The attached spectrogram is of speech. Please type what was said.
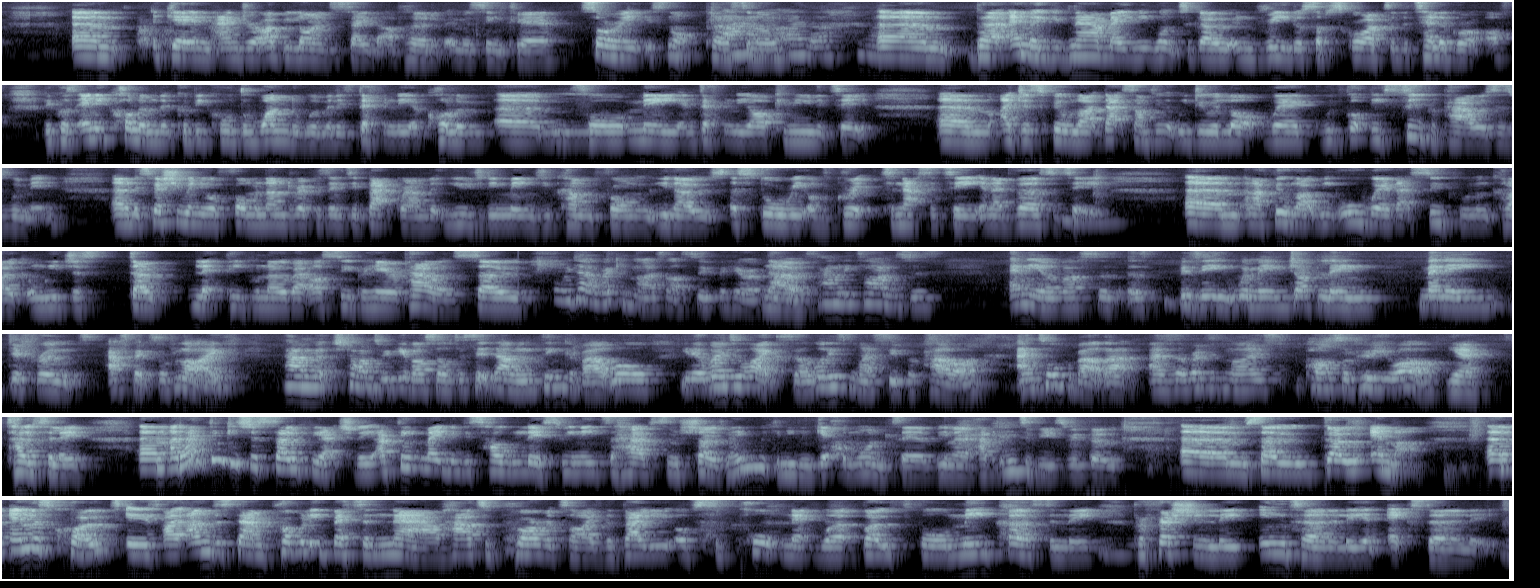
Um, again, Andrew, I'd be lying to say that I've heard of Emma Sinclair. Sorry, it's not personal. I haven't either. Um, but Emma, you've now made me want to go and read or subscribe to the Telegraph because any column that could be called the Wonder Woman is definitely a column um, for me and definitely our community. Um, I just feel like that's something that we do a lot where we've got these superpowers as women. And especially when you're from an underrepresented background, that usually means you come from, you know, a story of grit, tenacity, and adversity. Um, and I feel like we all wear that superwoman cloak and we just don't let people know about our superhero powers. So we don't recognise our superhero No. powers. How many times does any of us, as, as busy women juggling many different aspects of life, how much time do we give ourselves to sit down and think about, well, you know, where do I excel? What is my superpower? And talk about that as a recognised part of who you are. Yeah, totally. Um, I don't think it's just Sophie actually. I think maybe this whole list we need to have some shows. Maybe we can even get them on to you know have interviews with them. Um, so go Emma. Um, Emma's quote is I understand probably better now how to prioritize the value of support network both for me personally, professionally, internally, and externally.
